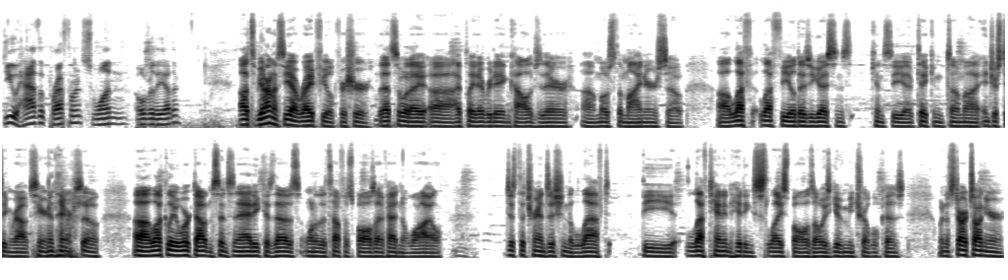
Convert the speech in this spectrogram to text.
Do you have a preference, one over the other? Uh, to be honest, yeah, right field for sure. That's what I uh, I played every day in college there, uh, most of the minors. So uh, left left field, as you guys can see, I've taken some uh, interesting routes here and there. So uh, luckily, it worked out in Cincinnati because that was one of the toughest balls I've had in a while just the transition to left, the left-handed hitting slice ball has always given me trouble because when it starts on your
